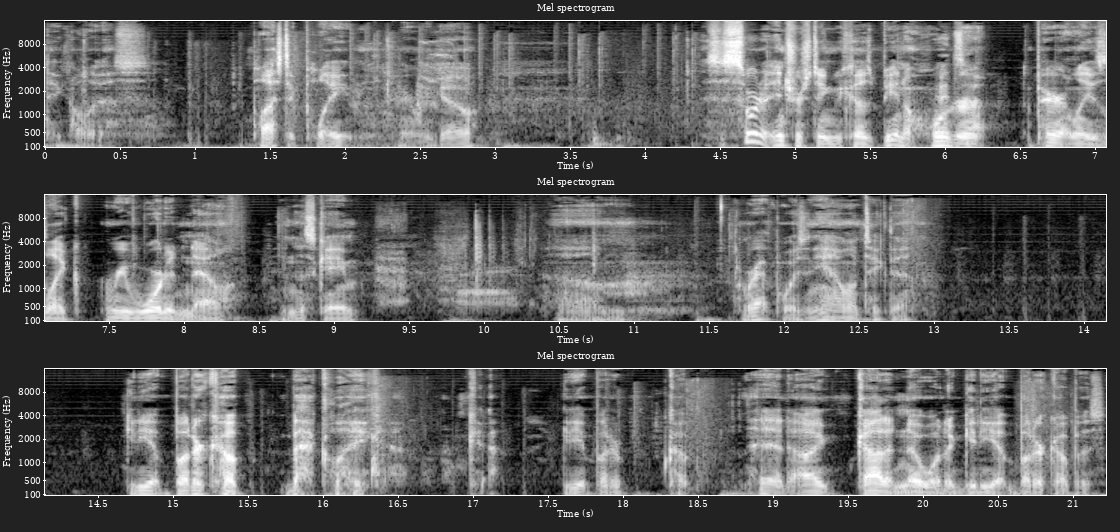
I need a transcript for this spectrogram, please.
Take all this. Plastic plate, there we go. This is sort of interesting because being a hoarder apparently is like rewarded now in this game. Um, rat poison, yeah, I won't take that. Giddy up buttercup back leg. Okay. Giddy up buttercup head. I gotta know what a giddy up buttercup is.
